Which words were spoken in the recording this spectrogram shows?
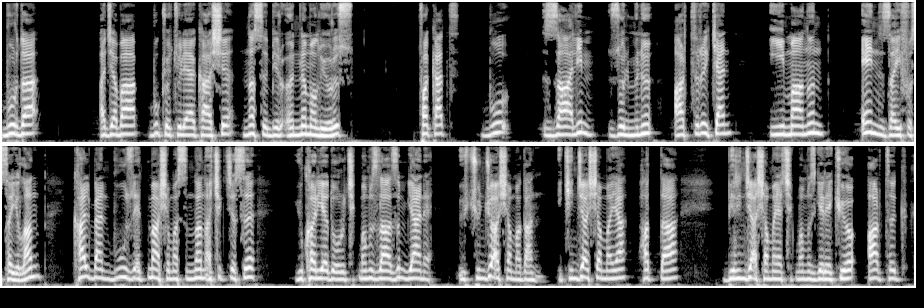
Burada acaba bu kötülüğe karşı nasıl bir önlem alıyoruz? Fakat bu zalim zulmünü artırırken imanın en zayıfı sayılan kalben buğz etme aşamasından açıkçası yukarıya doğru çıkmamız lazım. Yani üçüncü aşamadan ikinci aşamaya hatta birinci aşamaya çıkmamız gerekiyor. Artık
